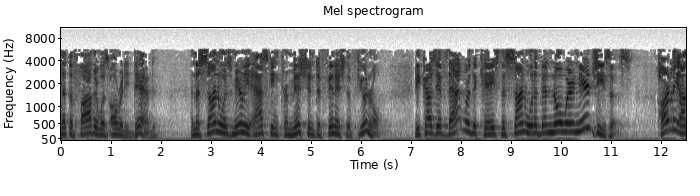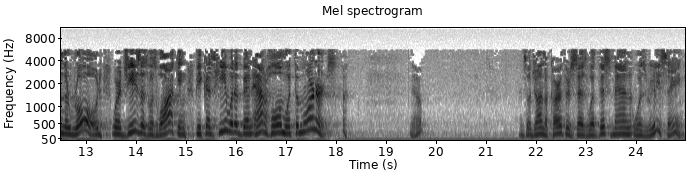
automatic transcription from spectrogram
that the father was already dead, and the son was merely asking permission to finish the funeral. Because if that were the case, the son would have been nowhere near Jesus. Hardly on the road where Jesus was walking because he would have been at home with the mourners. yeah. And so John MacArthur says what this man was really saying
